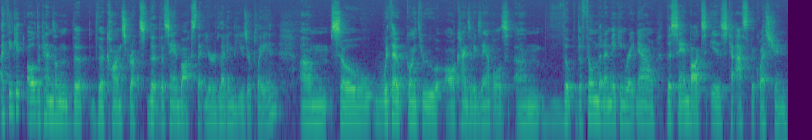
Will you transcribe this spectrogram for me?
I think it all depends on the the constructs, the the sandbox that you're letting the user play in. Um, so, without going through all kinds of examples, um, the the film that I'm making right now, the sandbox is to ask the question.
